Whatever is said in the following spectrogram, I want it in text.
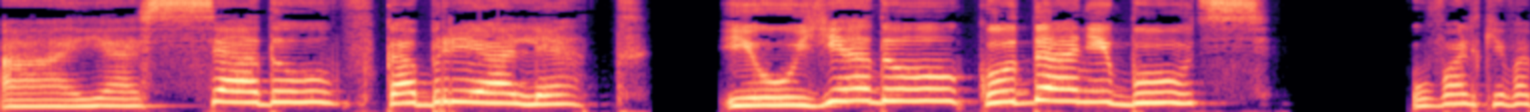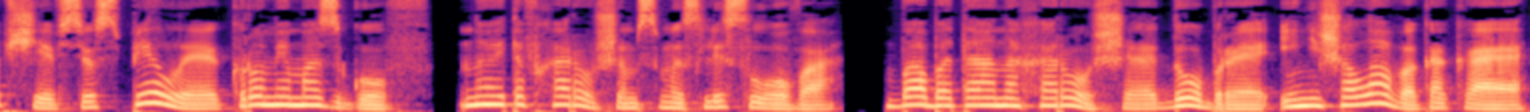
«А я сяду в кабриолет и уеду куда-нибудь!» У Вальки вообще все спелое, кроме мозгов, но это в хорошем смысле слова. Баба-то она хорошая, добрая и не шалава какая,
